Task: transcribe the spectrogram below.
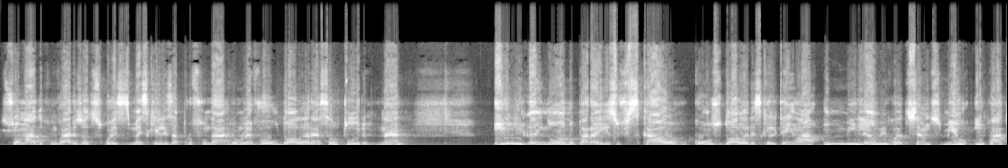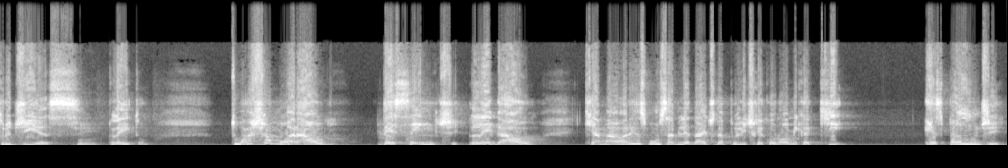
somado com várias outras coisas, mas que eles aprofundaram, levou o dólar a essa altura, né? Ele ganhou no paraíso fiscal, com os dólares que ele tem lá, 1 milhão e 400 mil em quatro dias. Sim. Cleiton, tu acha moral, decente, legal, que a maior responsabilidade da política econômica que responde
